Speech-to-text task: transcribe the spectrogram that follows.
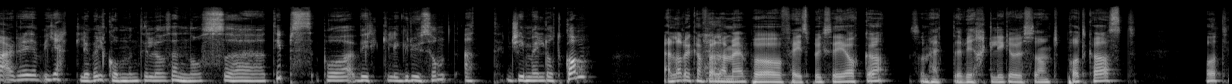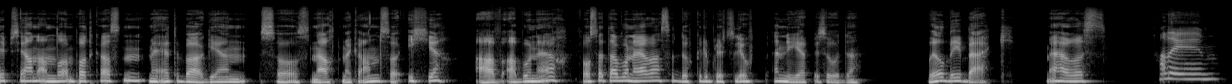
er dere hjertelig velkommen til å sende oss eh, tips på virkeliggrusomt at gmail.com. Eller du kan følge med på Facebook-sida vår, som heter Virkelig grusomt podkast. Og tips gjerne andre om podkasten. Vi er tilbake igjen så snart vi kan, så ikke avabonner. Fortsett å abonnere, så dukker det plutselig opp en ny episode. We'll be back. Vi høres. Ha det!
